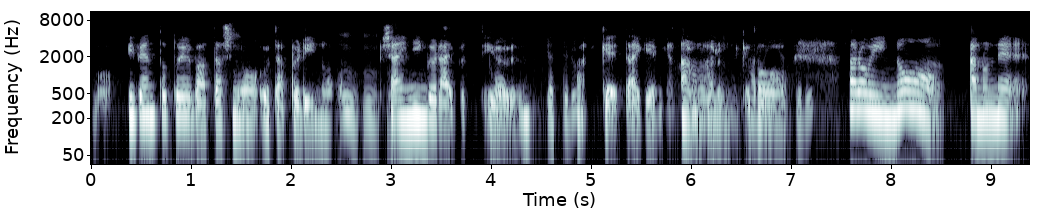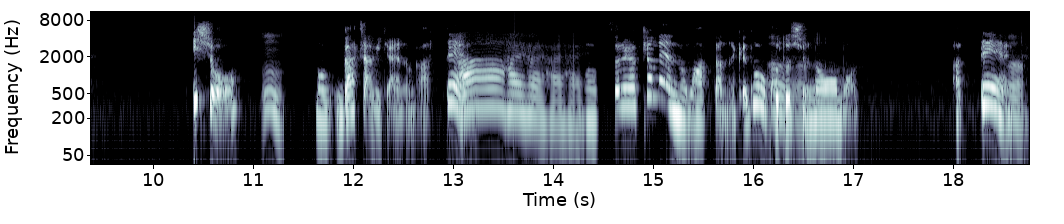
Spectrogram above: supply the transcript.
そう、イベントといえば私の歌プリのうんうん。シャイニングライブっていう携帯ゲームがのあるんだけどハロウィンうん。の、あのね、衣装うん。のガチャみたいなのがあって、それが去年のもあったんだけど、ん今年のもあって、うん。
